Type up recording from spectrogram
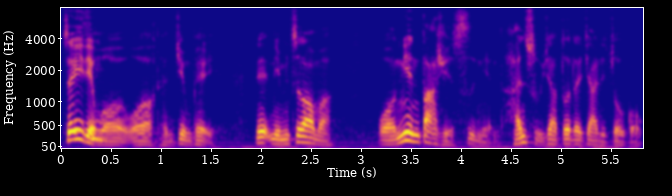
这一点我我很敬佩。你你们知道吗？我念大学四年，寒暑假都在家里做工。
